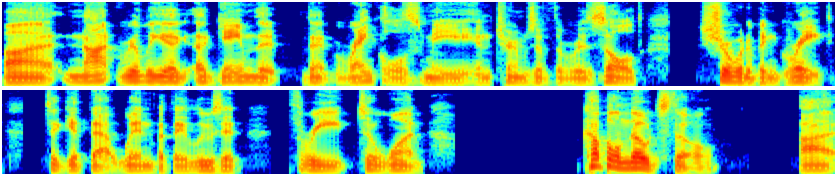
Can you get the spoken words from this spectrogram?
Uh, not really a, a game that that rankles me in terms of the result. Sure would have been great to get that win, but they lose it three to one. Couple notes though. Uh,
